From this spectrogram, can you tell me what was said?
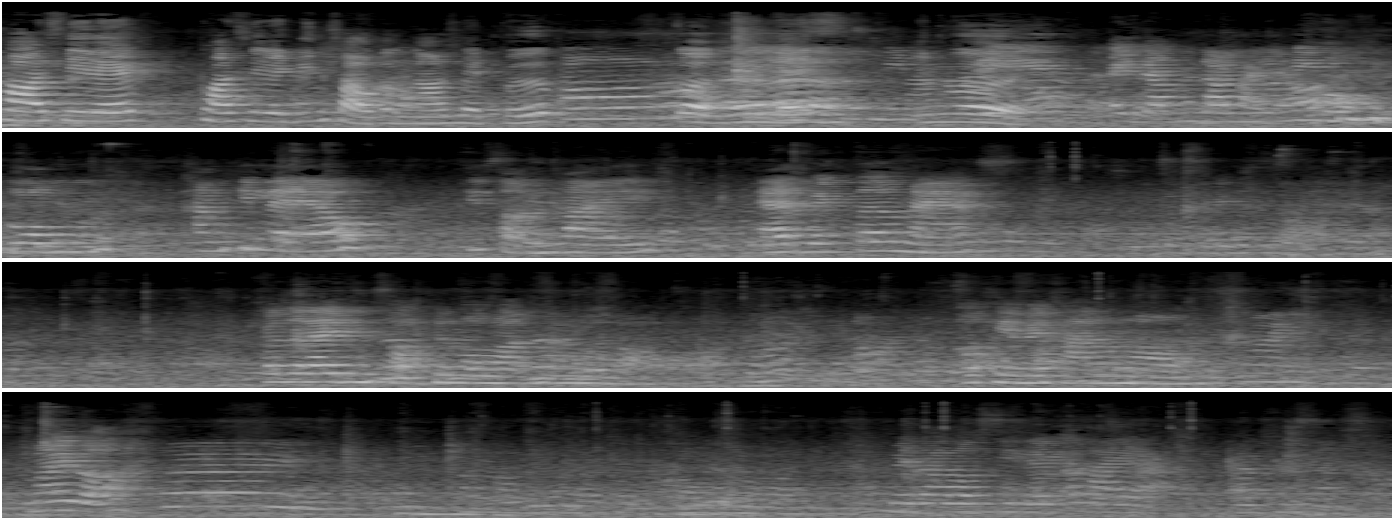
พอ select พอ select ดินสอกับเงาเสร็จปุ๊บ กด select invert ไอ้ดำดำๆที่วงกลมครั้ง ที่แล้วที่สอนไป add vector mask ก็จะได้ดินสอขึ้นมาวางข้างบนโอเคไหมคะน้องๆไม่ไม่เหรอ เวลาเราซีเล็กอะไรอะมันคือสีขาว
